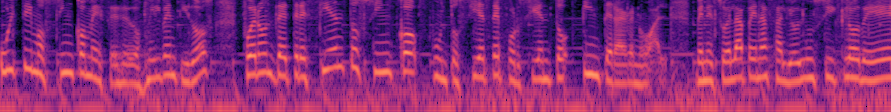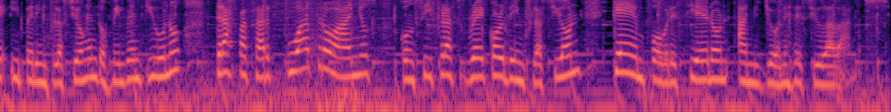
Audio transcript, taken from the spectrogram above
últimos cinco meses de 2022 fueron de 305.7% interanual. Venezuela apenas salió de un ciclo de hiperinflación en 2021 tras pasar cuatro años con cifras récord de inflación que empobrecieron a millones de ciudadanos.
